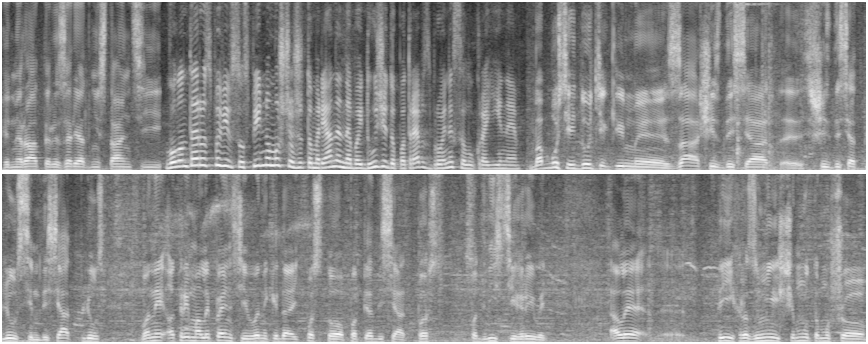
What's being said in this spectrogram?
генератори, зарядні станції. Волонтер розповів Суспільному, що житомиряни не байдужі до потреб Збройних сил України. Бабусі йдуть, яким е, за 60, е, 60 плюс, 70 плюс. Вони отримали пенсію, вони кидають по 100, по 50, по, с- 200 гривень. Але е, ти їх розумієш, чому? Тому що е,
